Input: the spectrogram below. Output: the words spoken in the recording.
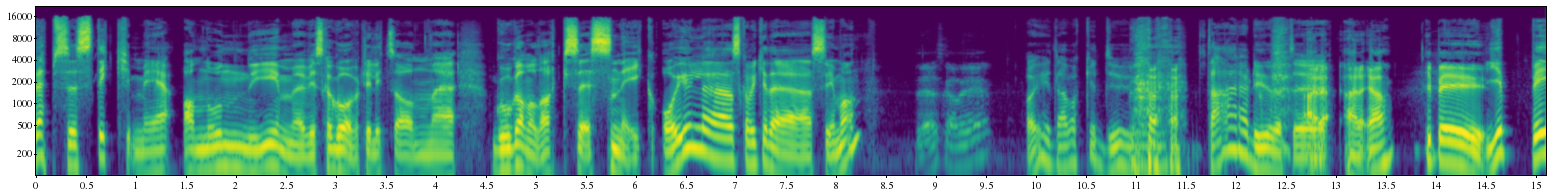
Vepsestikk med Anonym. Vi skal gå over til litt sånn eh, god gammeldags snake oil. Eh, Skal vi ikke det, Simon? Det skal vi. Oi, der var ikke du. Der er du, vet du. Er, det- er, det- ja. Jippi! Jippi!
